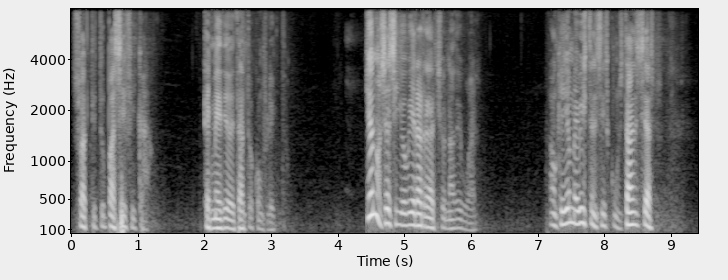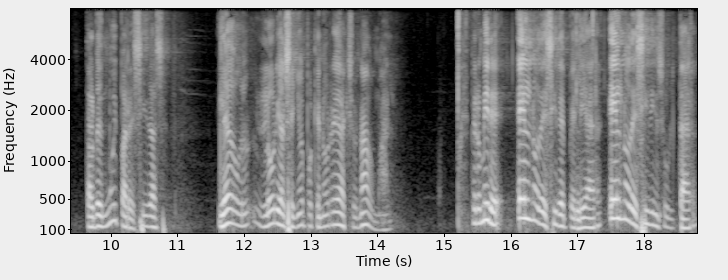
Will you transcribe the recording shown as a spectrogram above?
Su actitud pacífica en medio de tanto conflicto. Yo no sé si yo hubiera reaccionado igual. Aunque yo me he visto en circunstancias tal vez muy parecidas, le he dado gloria al Señor porque no he reaccionado mal. Pero mire, Él no decide pelear, Él no decide insultar,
